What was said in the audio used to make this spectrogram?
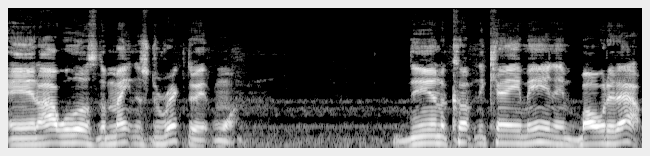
and I was the maintenance director at one. Then a company came in and bought it out.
